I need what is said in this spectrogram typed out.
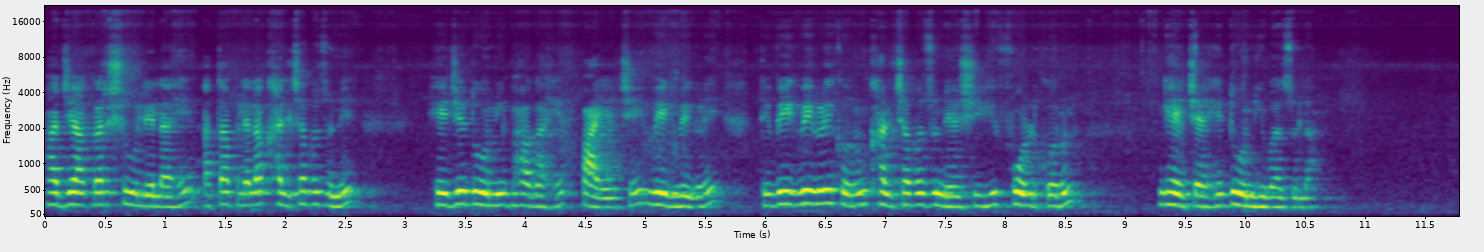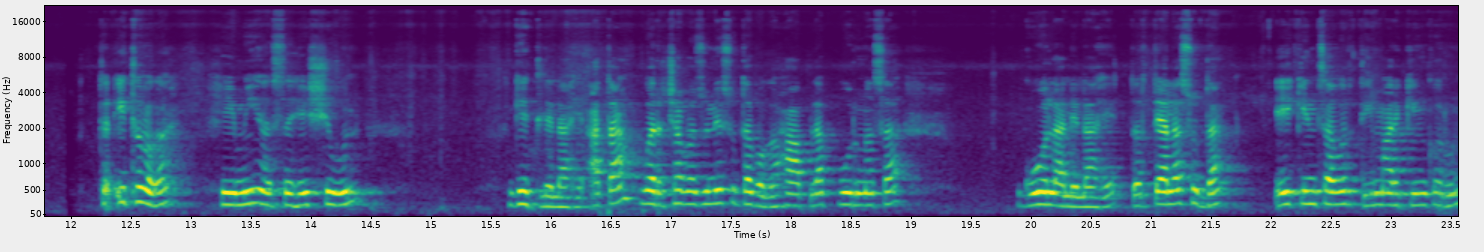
हा जे आकार शिवलेला आहे आता आपल्याला खालच्या बाजूने हे जे दोन्ही भाग आहेत पायाचे वेगवेगळे ते वेगवेगळे करून खालच्या बाजूने अशी ही फोल्ड करून घ्यायचे आहे दोन्ही बाजूला. तर इथं बघा हे मी असं हे शिवून घेतलेलं आहे. आता वरच्या बाजूने सुद्धा बघा हा आपला पूर्ण असा गोल आलेला आहे. तर त्याला सुद्धा एक इंचावरती मार्किंग करून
